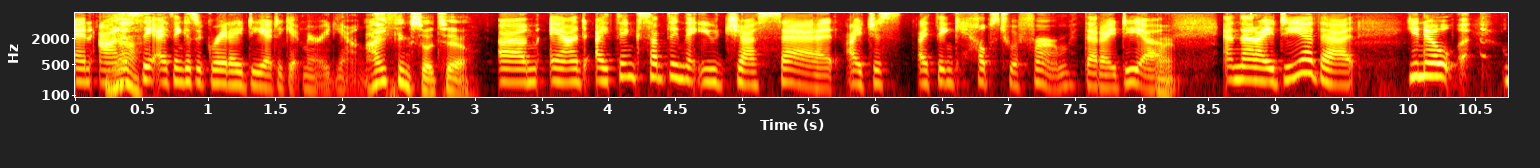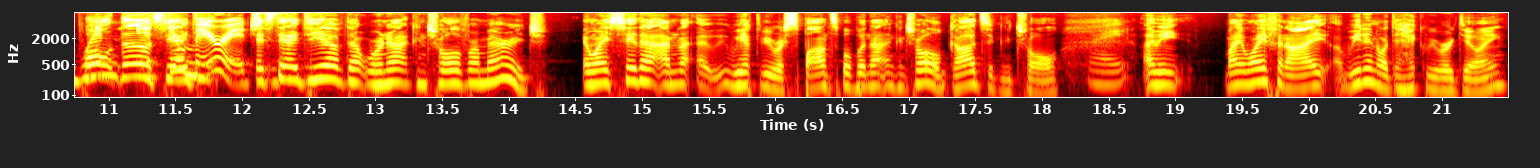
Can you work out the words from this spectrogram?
And honestly, I think it's a great idea to get married young. I think so too. Um, and I think something that you just said, I just I think helps to affirm that idea, Right. and that idea that you know when it's, the idea, marriage, It's the idea of that we're not in control of our marriage. And when I say that, I'm not. We have to be responsible, but not in control. God's in control. Right. I mean, my wife and I, we didn't know what the heck we were doing.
